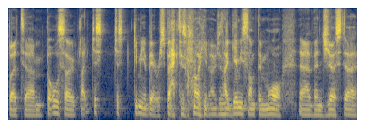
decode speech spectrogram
But um, but also like just just give me a bit of respect as well. You know, just like give me something more uh, than just uh,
